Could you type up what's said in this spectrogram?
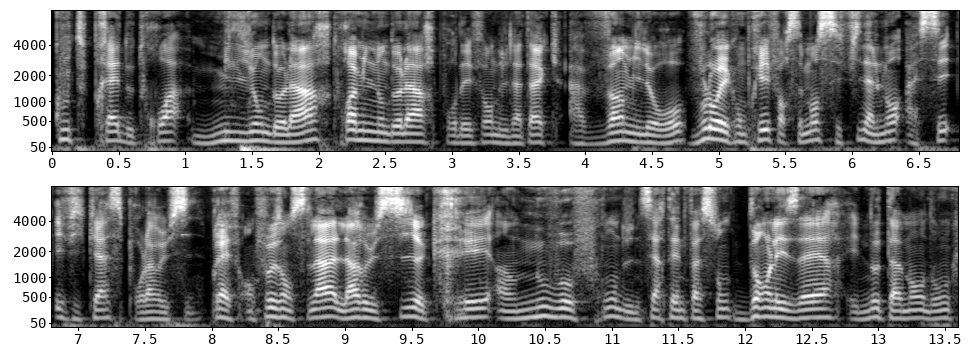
coûte près de 3 millions de dollars. 3 millions de dollars pour défendre une attaque à 20 000 euros. Vous l'aurez compris, forcément, c'est finalement assez efficace pour la Russie. Bref, en faisant cela, la Russie crée un nouveau front d'une certaine façon dans les airs et notamment donc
